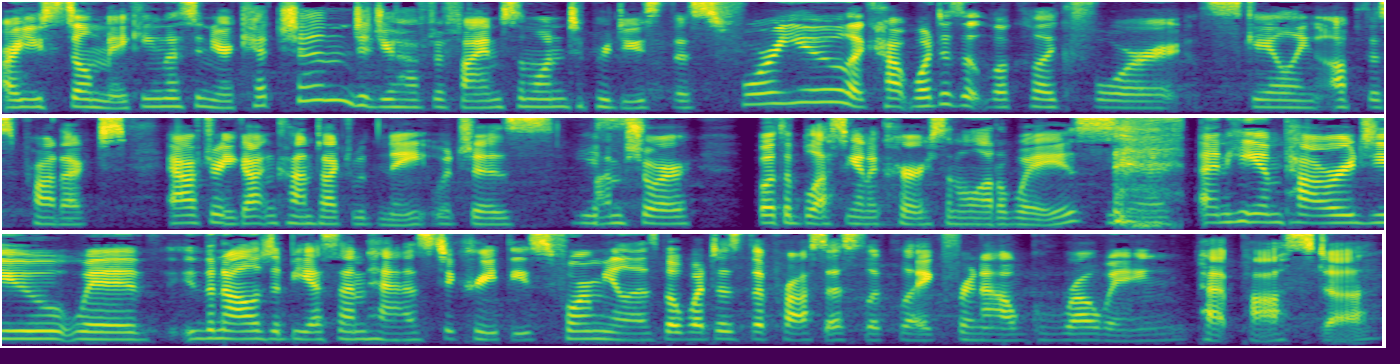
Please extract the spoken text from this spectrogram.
are you still making this in your kitchen? Did you have to find someone to produce this for you? Like how what does it look like for scaling up this product after you got in contact with Nate, which is yes. I'm sure both a blessing and a curse in a lot of ways. Yes. And he empowered you with the knowledge that BSM has to create these formulas. But what does the process look like for now growing pet pasta?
